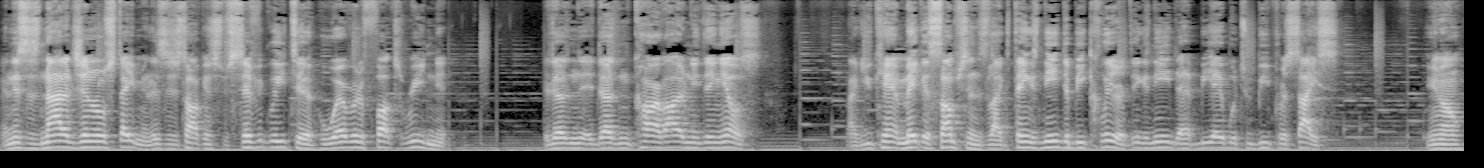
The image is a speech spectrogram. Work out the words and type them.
And this is not a general statement. This is talking specifically to whoever the fuck's reading it. It doesn't it doesn't carve out anything else. Like you can't make assumptions. Like things need to be clear. Things need to be able to be precise. You know.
